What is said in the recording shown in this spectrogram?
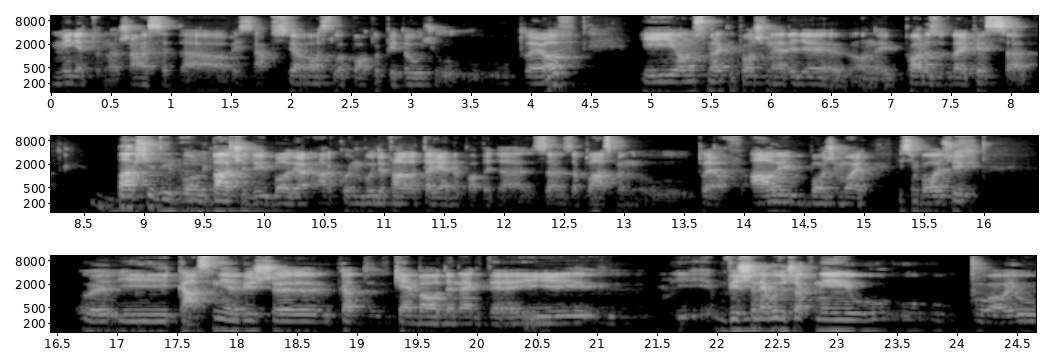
minijaturna šansa da, ovaj, ako se ostalo poklopi, da uđu u, u play-off. I ono smo rekli prošle nedelje, onaj poraz od Lakersa, Baš je da ih boli. Baš je da ih boli ako im bude falila ta jedna pobeda za, za plasman u play-off. Ali, bože moj, mislim, boleće ih e, i kasnije više kad Kemba ode negde i, i više ne budu čak ni u, u, u, u, ovaj, u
